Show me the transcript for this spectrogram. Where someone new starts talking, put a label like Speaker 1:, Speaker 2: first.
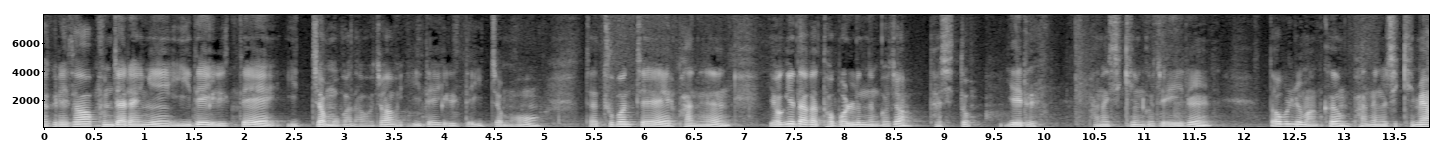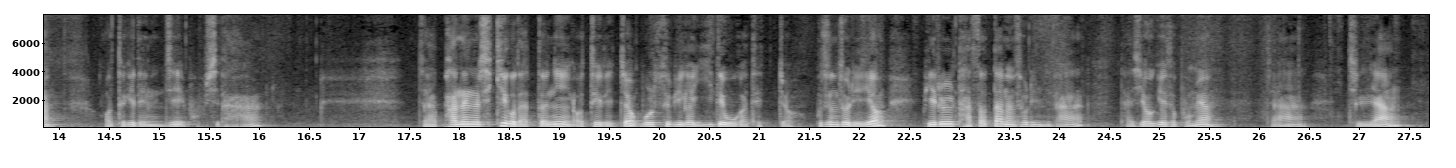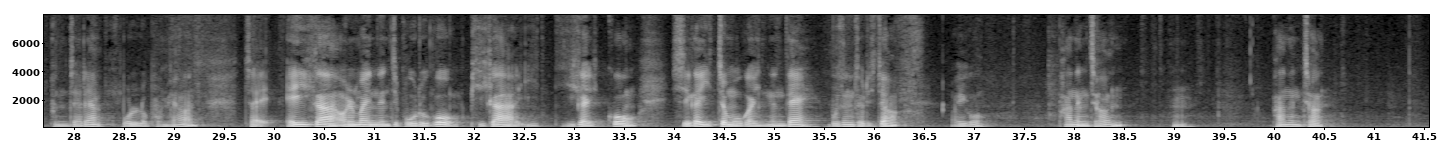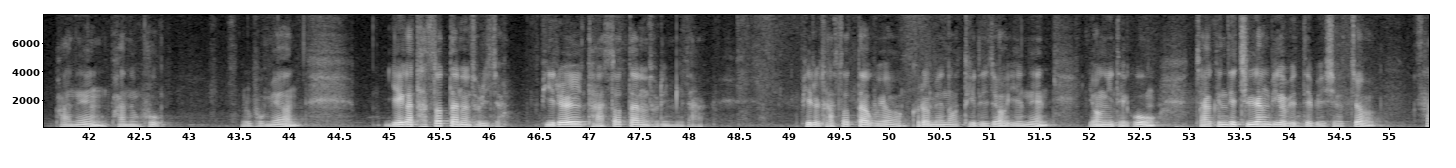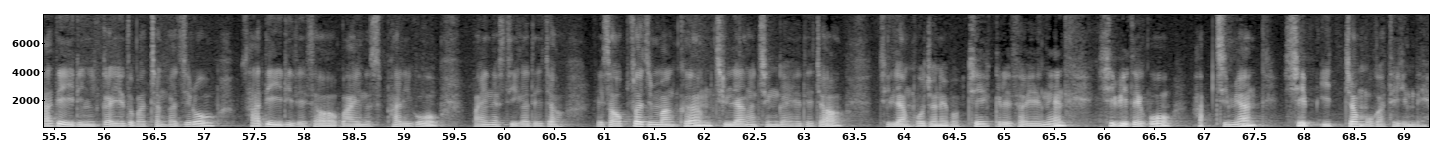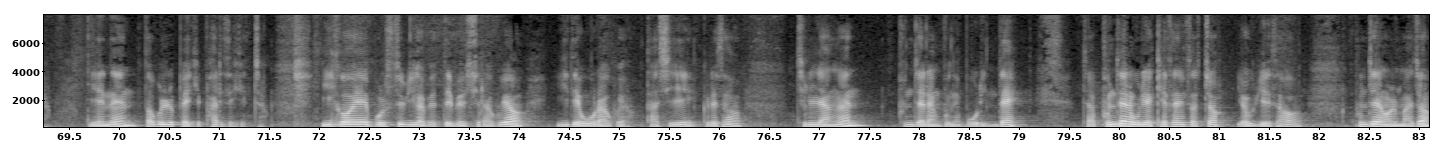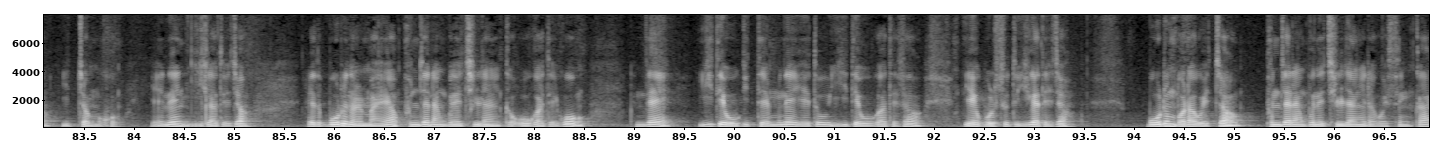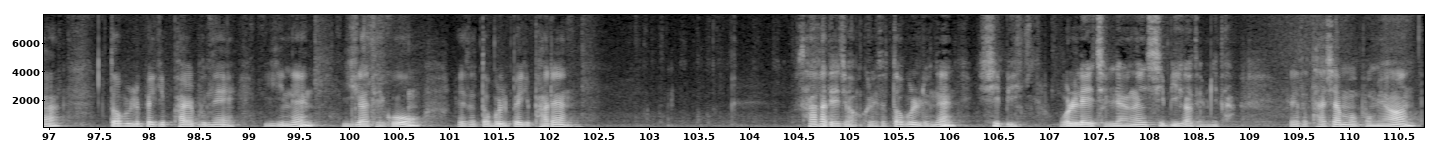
Speaker 1: 자, 그래서 분자량이 2대 1대 2.5가 나오죠. 2대 1대 2.5. 자, 두 번째 반응. 여기다가 더 뭘 넣는 거죠? 다시 또 얘를 반응시키는 거죠. A를 W만큼 반응을 시키면 어떻게 되는지 봅시다. 자, 반응을 시키고 났더니 어떻게 됐죠? 몰수비가 2대 5가 됐죠. 무슨 소리예요? B를 다 썼다는 소리입니다. 다시 여기에서 보면 자, 질량, 분자량, 몰로 보면 자, A가 얼마 있는지 모르고 B가 2, 가 있고 C가 2.5가 있는데 무슨 소리죠? 어이고 반응 전, 음, 반응 전, 반응, 반응 후를 보면 얘가 다 썼다는 소리죠. B를 다 썼다는 소리입니다. B를 다 썼다고요. 그러면 어떻게 되죠? 얘는 0이 되고 자 근데 질량비가 몇 대 몇이었죠? 4대 1이니까 얘도 마찬가지로 4대 1이 돼서 마이너스 8이고 마이너스 2가 되죠. 그래서 없어진 만큼 질량은 증가해야 되죠. 질량 보존의 법칙. 그래서 얘는 10이 되고 합치면 12.5가 되겠네요. 얘는 W 빼기 8이 되겠죠. 이거의 몰수비가 몇 대 몇이라고요? 2대 5라고요. 다시 그래서 질량은 분자량 분의 몰인데 자 분자는 우리가 계산했었죠. 여기에서 분자량 얼마죠? 2.5고 얘는 2가 되죠. 그래서 몰은 얼마예요? 분자량 분의 질량이니까 5가 되고 근데 2대 5기 때문에 얘도 2대 5가 돼서 얘 몰수도 2가 되죠. 몰은 뭐라고 했죠? 분자량 분의 질량이라고 했으니까 W 빼기 8분의 2는 2가 되고 그래서 W 빼기 8은 4가 되죠. 그래서 W는 12. 원래의 질량은 12가 됩니다. 그래서 다시 한번 보면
